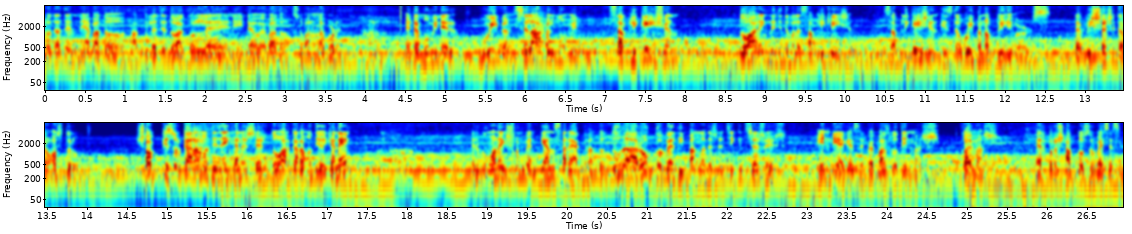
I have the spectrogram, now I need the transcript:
রোজা যেমনি ইবাদত, হাত তুলে যে দোয়া করলেন, এইটাও ইবাদত। সুবহানাল্লাহ, পড়েন। এটা মুমিনের উইপন সিলাহুল মুমিন সাপ্লিকেশন দোয়ার ইংরেজিতে বলে supplication supplication is the weapon of believers এটা বিশ্বাসীদের অস্ত্র। সবকিছুর কারামতি যেখানে শেষ, দোয়ার কারামতি ওইখানে। এরকম অনেক শুনবেন, ক্যান্সারে আক্রান্ত, দুরারোগ্য ব্যাধি, বাংলাদেশের চিকিৎসা শেষ। ইন্ডিয়া গেছে, কয় বাঁচবো তিন মাস, কয় মাস? এরপরে সাত বছর বাইসেছিল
